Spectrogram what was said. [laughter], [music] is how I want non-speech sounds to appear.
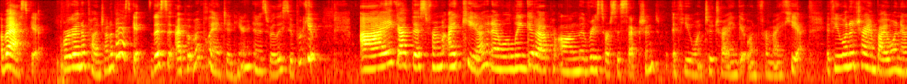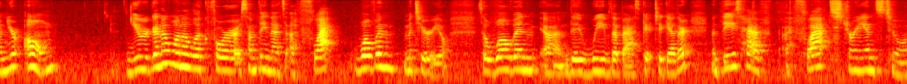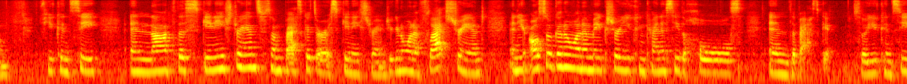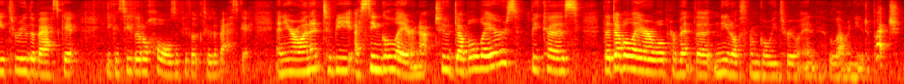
a basket. We're gonna punch on a basket. This, I put my plant in here and it's really super cute. I got this from Ikea and I will link it up on the resources section if you want to try and get one from Ikea. If you want to try and buy one on your own, you're going to want to look for something that's a flat woven material. So woven, um, they weave the basket together, and these have flat strands to them, if you can see, and not the skinny strands. Some baskets are a skinny strand. You're gonna want a flat strand, and you're also gonna wanna make sure you can kind of see the holes in the basket. So you can see through the basket, you can see little holes if you look through the basket. And you want it to be a single layer, not two double layers, because the double layer will prevent the needles from going through and allowing you to punch.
